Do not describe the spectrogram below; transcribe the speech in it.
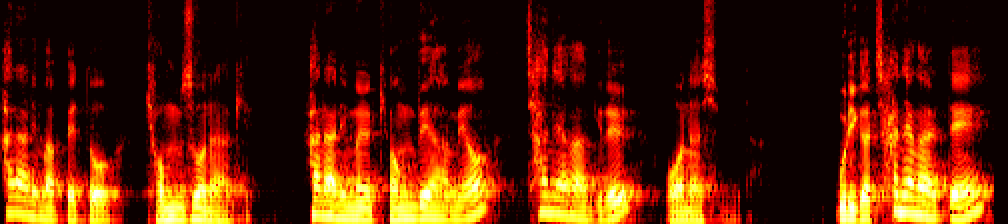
하나님 앞에 또 겸손하게 하나님을 경배하며 찬양하기를 원하십니다. 우리가 찬양할 때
